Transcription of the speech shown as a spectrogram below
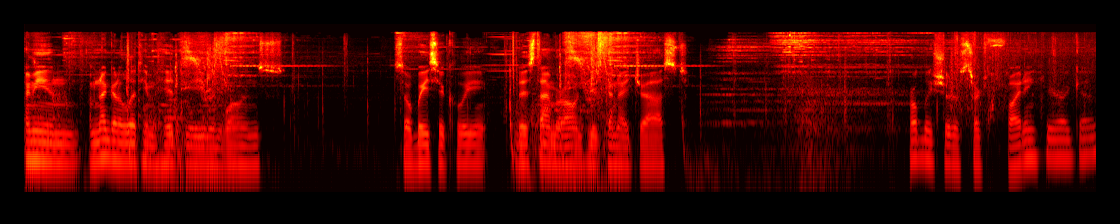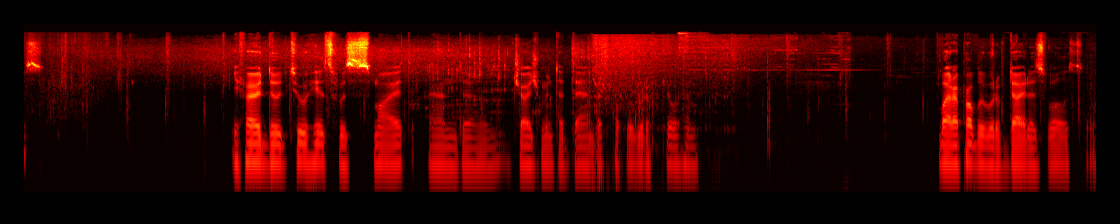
I mean, I'm not gonna let him hit me even once. So basically, this time around he's gonna adjust. Probably should have started fighting here, I guess. If I do two hits with Smite and um, Judgment at the end, I probably would have killed him. But I probably would have died as well, so...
